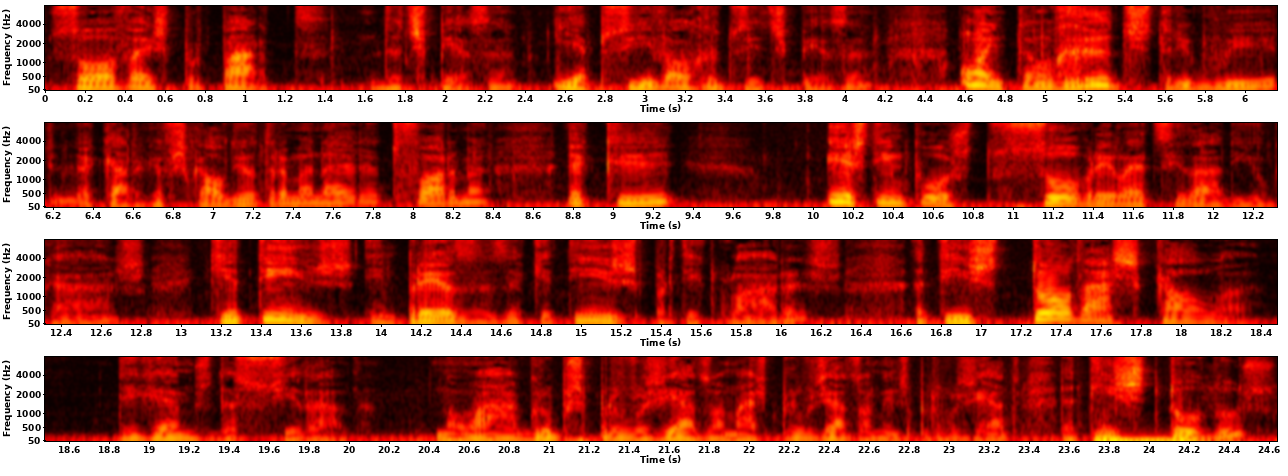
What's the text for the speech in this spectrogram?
só a vejo por parte da despesa, e é possível reduzir despesa, ou então redistribuir a carga fiscal de outra maneira, de forma a que este imposto sobre a eletricidade e o gás, que atinge empresas, que atinge particulares, atinge toda a escala, digamos, da sociedade. Não há grupos privilegiados ou mais privilegiados ou menos privilegiados, atinge todos.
